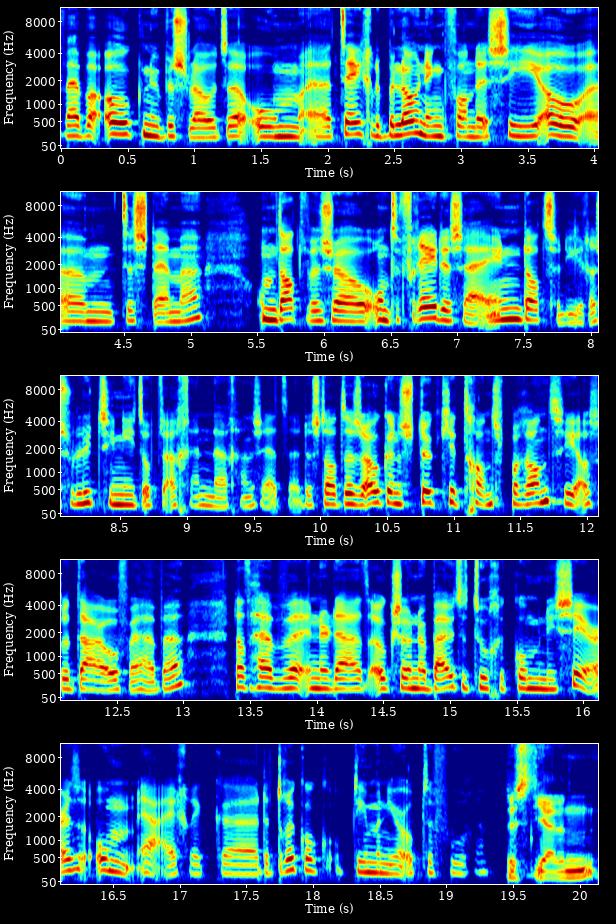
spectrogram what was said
we hebben ook nu besloten om uh, tegen de beloning van de CEO um, ehm, te stemmen. Omdat we zo ontevreden zijn dat ze die resolutie niet op de agenda gaan zetten. Dus dat is ook een stukje transparantie als we het daarover hebben. Dat hebben we inderdaad ook zo naar buiten toe gecommuniceerd. Om ja, eigenlijk uh, de druk ook op die manier op te voeren. Dus ja, dan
